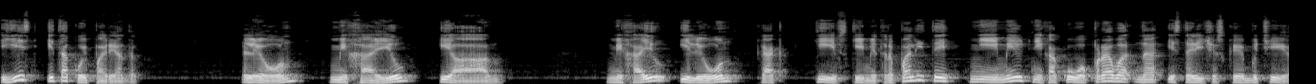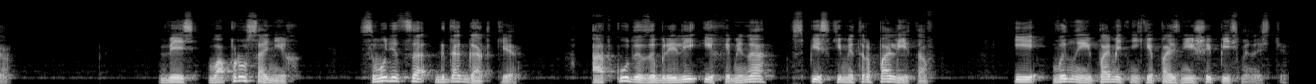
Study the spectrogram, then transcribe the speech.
Есть и такой порядок. Леон, Михаил, Иоанн. Михаил и Леон, как киевские митрополиты, не имеют никакого права на историческое бытие. Весь вопрос о них сводится к догадке, откуда забрели их имена в списке митрополитов и в иные памятники позднейшей письменности.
